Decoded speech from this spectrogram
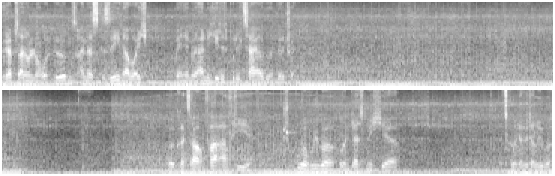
Ich habe es auch noch nirgends anders gesehen, aber ich kenne ja nur nicht jedes Polizeiauto in Deutschland. Wollte gerade sagen, fahr auf die Spur rüber und lass mich hier. Jetzt kommt er wieder rüber.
